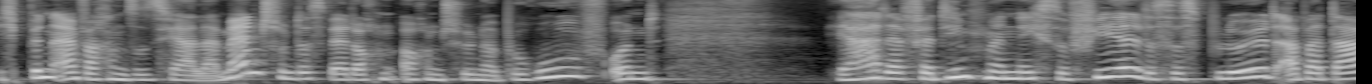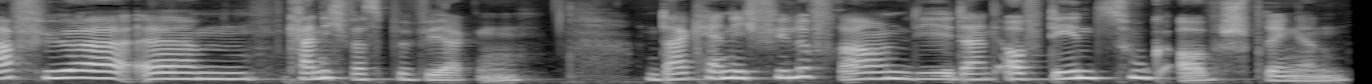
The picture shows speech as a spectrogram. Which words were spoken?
ich bin einfach ein sozialer Mensch und das wäre doch auch ein schöner Beruf und ja, da verdient man nicht so viel, das ist blöd, aber dafür ähm, kann ich was bewirken. Und da kenne ich viele Frauen, die dann auf den Zug aufspringen.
